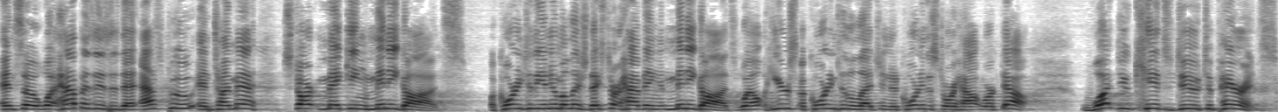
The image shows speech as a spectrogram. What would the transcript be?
And so, what happens is, is that Aspu and Tiamat start making mini gods. According to the Enuma Elish, they start having mini gods. Well, here's according to the legend according to the story how it worked out. What do kids do to parents?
